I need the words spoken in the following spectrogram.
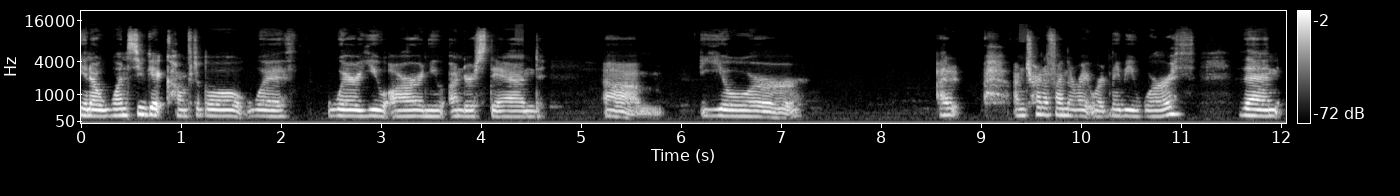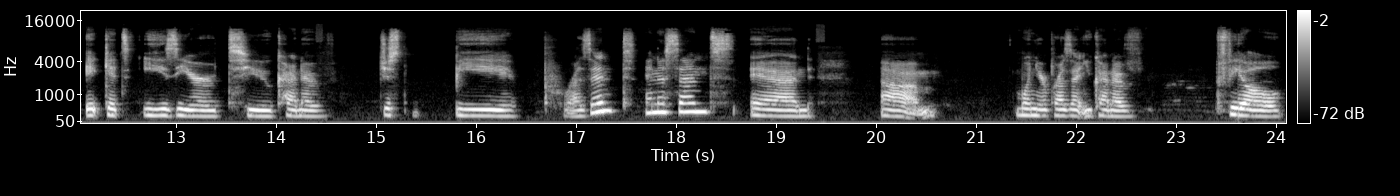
you know once you get comfortable with where you are and you understand um, your I, i'm trying to find the right word maybe worth then it gets easier to kind of just be present in a sense. And um, when you're present you kind of feel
